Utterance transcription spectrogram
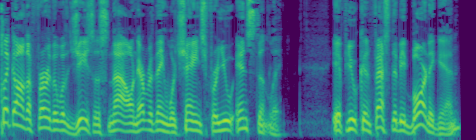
Click on the further with Jesus now and everything will change for you instantly. If you confess to be born again,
